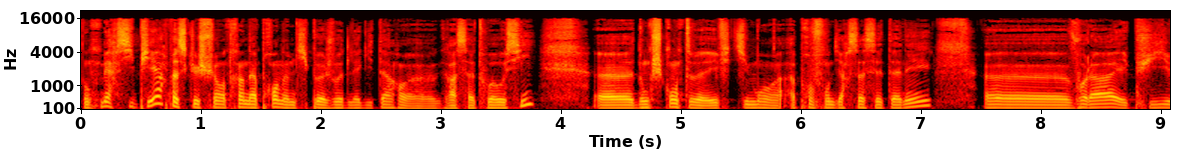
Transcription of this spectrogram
Donc merci Pierre parce que je suis en train d'apprendre un petit peu à jouer de la guitare grâce à toi aussi. donc je compte effectivement approfondir ça cette année. voilà et puis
